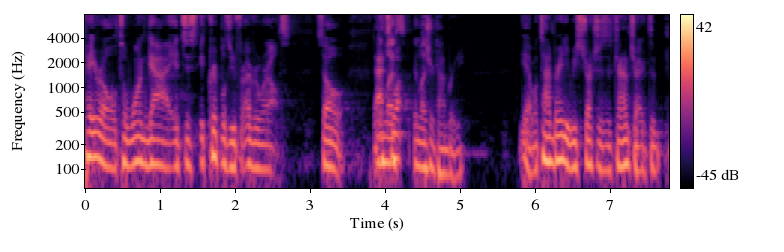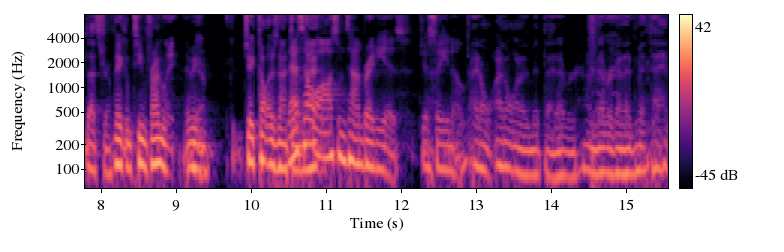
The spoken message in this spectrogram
payroll to one guy, it just it cripples you for everywhere else. So that's unless what unless you're Tom Brady. Yeah, well, Tom Brady restructures his contract to That's true. make him team friendly. I mean, Jay Cutler's not. That's how doing that. awesome Tom Brady is. Just so you know. I don't I don't want to admit that ever. I'm never going to admit that.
